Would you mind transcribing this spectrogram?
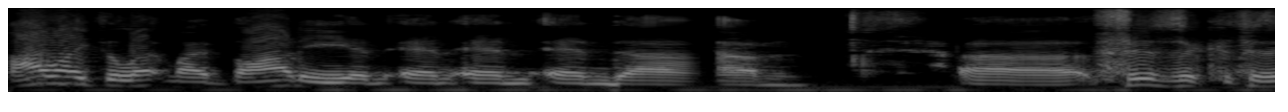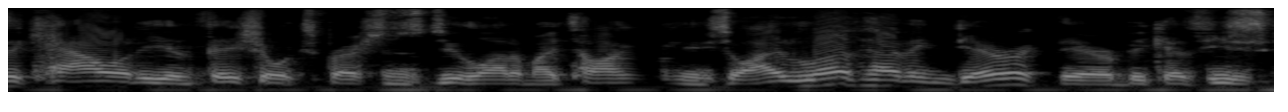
I like to let my body and and and and uh, um, uh, physic- physicality and facial expressions do a lot of my talking. So I love having Derek there because he's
